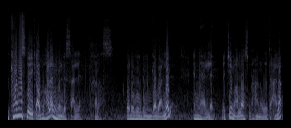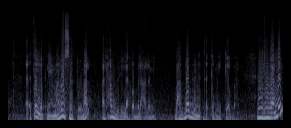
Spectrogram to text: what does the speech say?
ከአምስት ደቂቃ በኋላ እንመልሳለን። ላስ ወደ ጎግል እንገባለን እናያለን። መቼም አላህ ስብሓንሁ ወተዓላ ትልቅ ኒዕማ ነው ሰጥቶናል። አልሐምዱሊላህ ረብ ልዓለሚን በአግባብ ልንጠቀመው ይገባል። እንገባለን።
